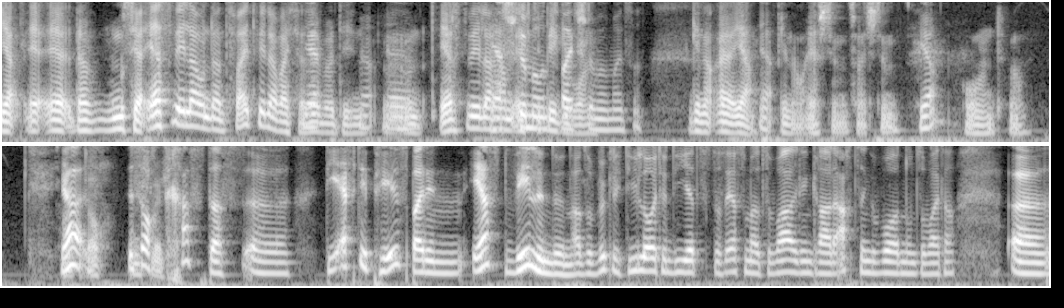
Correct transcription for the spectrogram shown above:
Ja, er, er, da muss ja Erstwähler und dann Zweitwähler, weiß ja, Ja, selber den. ja, ja. Und Erstwähler haben Erststimme FDP und gewonnen. Zweitstimme, meinst du? Genau, äh, ja, genau, Erststimme und Zweitstimme. Ja. Und ja. Ja, Doch, es ist auch krass, dass äh, die FDPs bei den Erstwählenden, also wirklich die Leute, die jetzt das erste Mal zur Wahl gehen, gerade 18 geworden und so weiter, äh,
